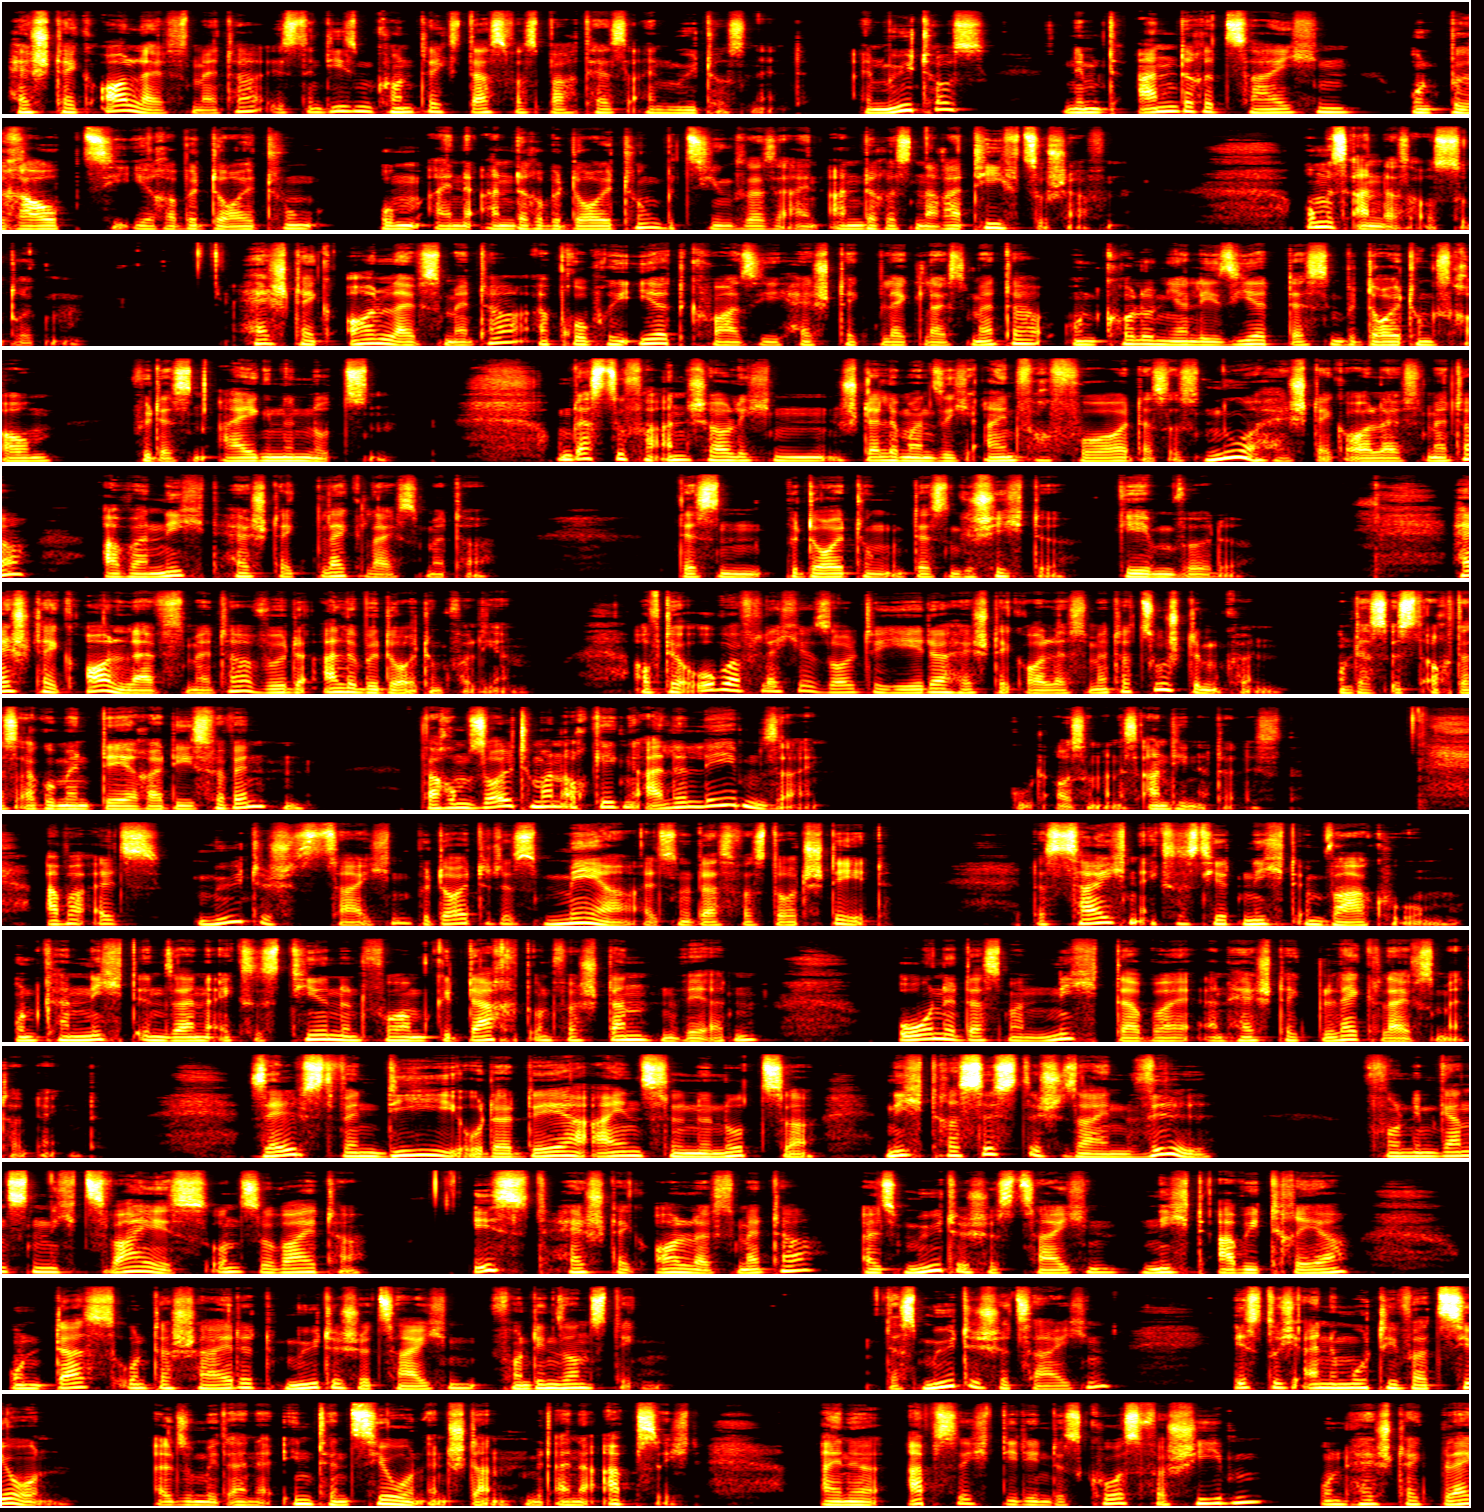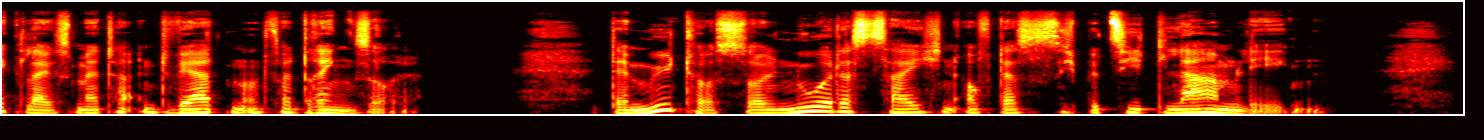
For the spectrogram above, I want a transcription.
Hashtag All Lives Matter ist in diesem Kontext das, was Barthes ein Mythos nennt. Ein Mythos nimmt andere Zeichen und beraubt sie ihrer Bedeutung, um eine andere Bedeutung bzw. ein anderes Narrativ zu schaffen. Um es anders auszudrücken. Hashtag All Lives Matter appropriiert quasi Hashtag Black Lives Matter und kolonialisiert dessen Bedeutungsraum für dessen eigenen Nutzen. Um das zu veranschaulichen, stelle man sich einfach vor, dass es nur Hashtag All Lives Matter, aber nicht Hashtag Black Lives Matter, dessen Bedeutung und dessen Geschichte geben würde. Hashtag All Lives Matter würde alle Bedeutung verlieren. Auf der Oberfläche sollte jeder Hashtag All Lives Matter zustimmen können. Und das ist auch das Argument derer, die es verwenden. Warum sollte man auch gegen alle Leben sein? Gut, außer man ist Antinatalist. Aber als mythisches Zeichen bedeutet es mehr als nur das, was dort steht. Das Zeichen existiert nicht im Vakuum und kann nicht in seiner existierenden Form gedacht und verstanden werden ohne dass man nicht dabei an Hashtag Black Lives Matter denkt. Selbst wenn die oder der einzelne Nutzer nicht rassistisch sein will, von dem Ganzen nichts weiß und so weiter, ist Hashtag All Lives Matter als mythisches Zeichen nicht arbiträr und das unterscheidet mythische Zeichen von den sonstigen. Das mythische Zeichen ist durch eine Motivation, also mit einer Intention entstanden, mit einer Absicht, eine Absicht, die den Diskurs verschieben und Hashtag Black Lives Matter entwerten und verdrängen soll. Der Mythos soll nur das Zeichen, auf das es sich bezieht, lahmlegen.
